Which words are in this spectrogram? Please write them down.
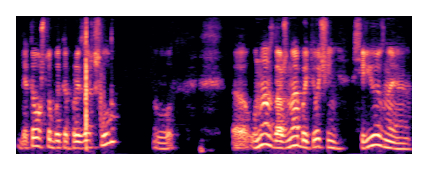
для того, чтобы это произошло, вот, э, у нас должна быть очень серьезная,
